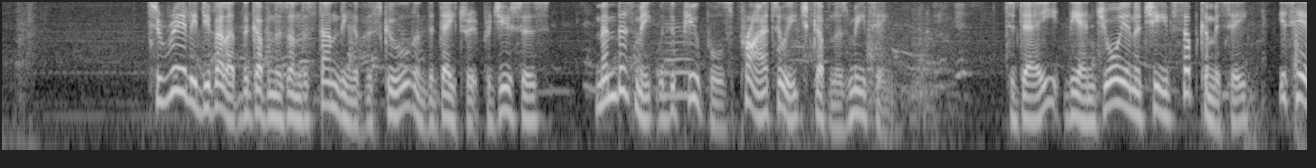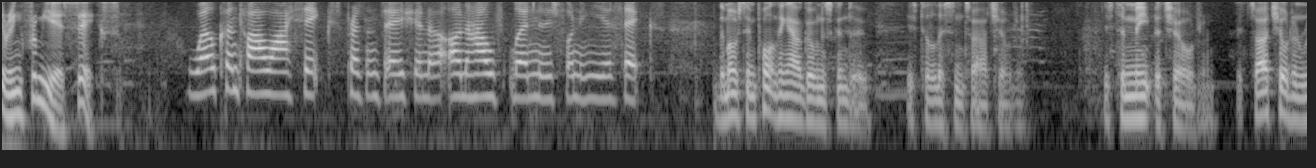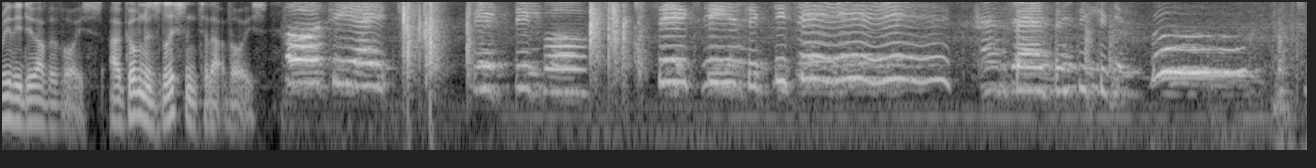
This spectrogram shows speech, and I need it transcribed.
To really develop the governor's understanding of the school and the data it produces, members meet with the pupils prior to each governor's meeting. Today, the Enjoy and Achieve subcommittee is hearing from Year 6. Welcome to our Y6 presentation on how learning is fun in Year 6. The most important thing our governors can do is to listen to our children, is to meet the children. So our children really do have a voice. Our governors listen to that voice 48, 54, 60, 66, 72.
